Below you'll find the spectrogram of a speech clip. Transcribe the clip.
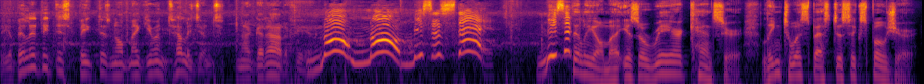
The ability to speak does not make you intelligent. Now get out of here. No, no, Mrs. Stay. Mrs. Mesothelioma is a rare cancer linked to asbestos exposure.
